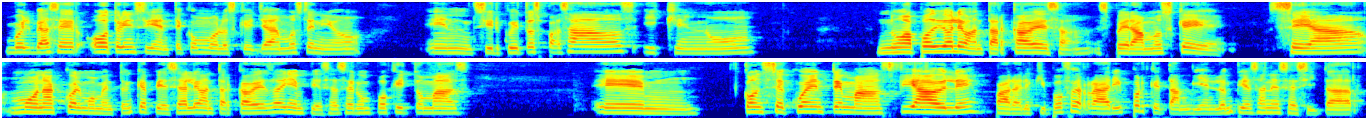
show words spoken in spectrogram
vuelve a ser otro incidente como los que ya hemos tenido en circuitos pasados y que no no ha podido levantar cabeza. Esperamos que sea Mónaco el momento en que empiece a levantar cabeza y empiece a ser un poquito más em, consecuente, más fiable para el equipo Ferrari, porque también lo empieza a necesitar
